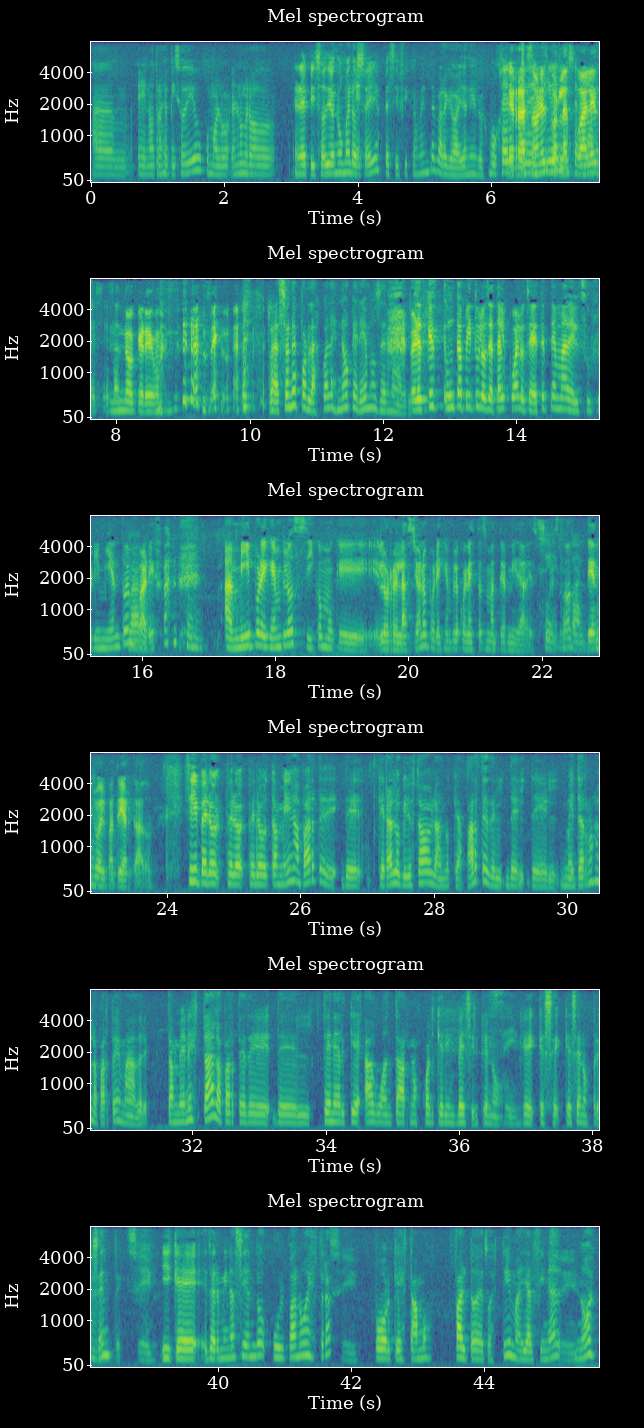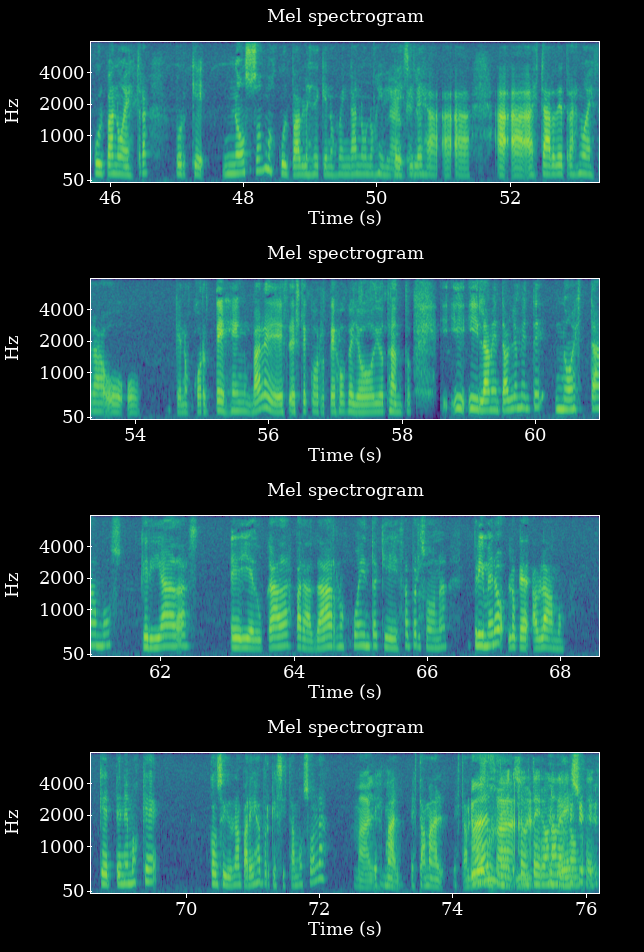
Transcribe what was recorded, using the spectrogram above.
en otros episodios, como el número en el episodio número 6 específicamente para que vayan y lo escuchen. De razones por las cuales no queremos ser madres. Razones por las cuales no queremos ser madres. Pero es que es un capítulo, o sea, tal cual, o sea, este tema del sufrimiento en pareja. A mí, por ejemplo, sí como que lo relaciono, por ejemplo, con estas maternidades, pues, ¿no? Dentro del patriarcado. Sí, pero, pero, pero también aparte de, que era lo que yo estaba hablando, que aparte del, del meternos en la parte de madre, también está la parte de, del tener que aguantarnos cualquier imbécil que, no, que, que, se, que se nos presente. Y que termina siendo culpa nuestra porque estamos falto de tu estima y al final no es culpa nuestra porque no somos culpables de que nos vengan unos imbéciles a, a, a, a, estar detrás nuestra o, o que nos cortejen, ¿vale? Este cortejo que yo odio tanto. Y, y lamentablemente no estamos criadas eh, y educadas para darnos cuenta que esa persona, primero lo que hablábamos, que tenemos que conseguir una pareja porque si estamos solas, mal. es mal, está mal, está mal. Solterona de bronce.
